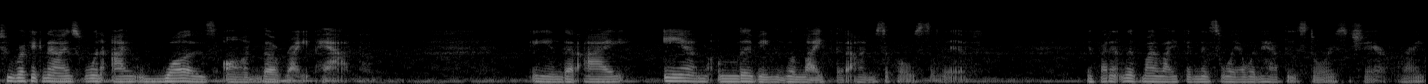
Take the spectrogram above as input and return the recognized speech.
to recognize when I was on the right path and that I am living the life that I'm supposed to live. If I didn't live my life in this way, I wouldn't have these stories to share, right?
